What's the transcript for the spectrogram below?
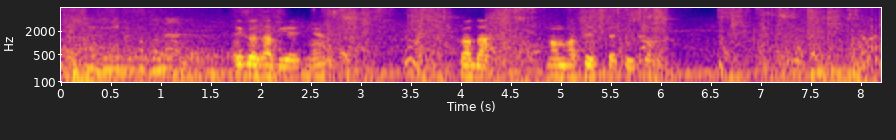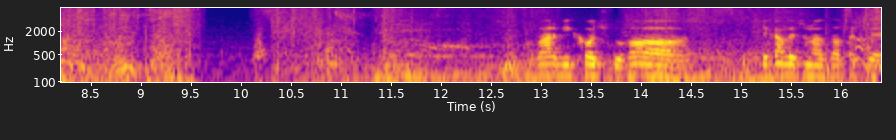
Przeciwnik pokonany. Ty go zabiłeś, nie? Szkoda. Mam asystę tylko. Warwik, chodź tu, chodź. Ciekawe, czy nas zaatakuje.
